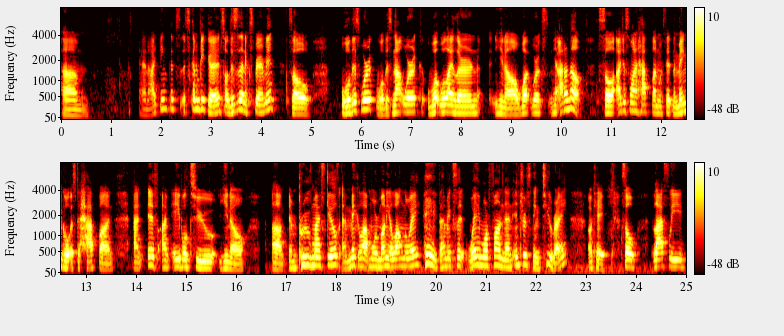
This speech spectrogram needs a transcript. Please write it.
Um, and I think it's it's gonna be good. So this is an experiment. So will this work? Will this not work? What will I learn? You know, what works? Yeah, I don't know. So I just want to have fun with it. The main goal is to have fun, and if I'm able to, you know, um, improve my skills and make a lot more money along the way, hey, that makes it way more fun and interesting too, right? Okay, so lastly,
